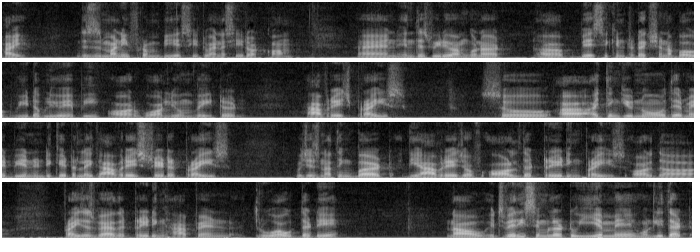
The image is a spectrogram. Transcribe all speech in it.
Hi, this is Mani from BSE to NSE.com and in this video I'm gonna uh, basic introduction about VWAP or volume weighted average price. So uh, I think you know there might be an indicator like average traded price which is nothing but the average of all the trading price or the prices where the trading happened throughout the day now it's very similar to EMA only that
